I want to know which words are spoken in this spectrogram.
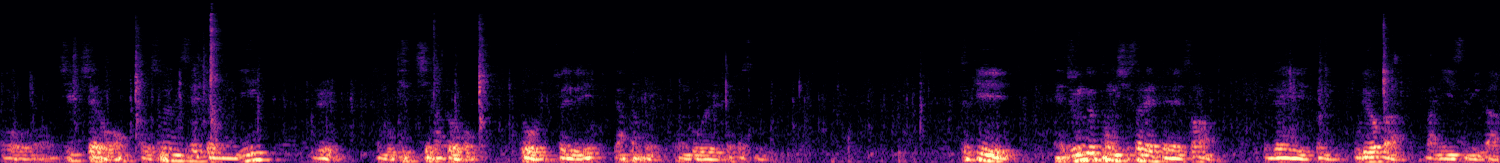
어, 실제로 그 손세정기를 전부 비치하도록 또 저희들이 약품을 공급을 해줬습니다. 특히 대중교통 시설에 대해서 굉장히 좀 우려가 많이 있습니다.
